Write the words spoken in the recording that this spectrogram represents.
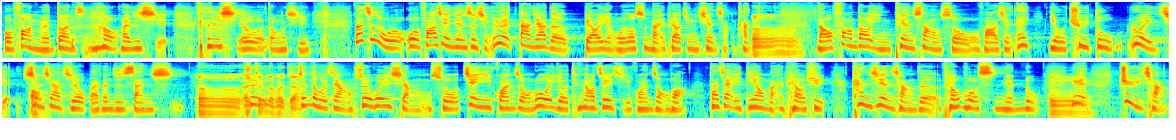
我放你们段子，然后我开始写，开始写我的东西。那这是我我发现一件事情，因为大家的表演我都是买票进现场看的，嗯、然后放到影片上的时候，我发现哎，有趣度锐减，剩下只有百分之三十。嗯。嗯，真的会这样，真的会这样，所以我会想说，建议观众如果有听到这一集观众的话，大家一定要买票去 看现场的《漂泊十年路》，嗯，因为剧场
